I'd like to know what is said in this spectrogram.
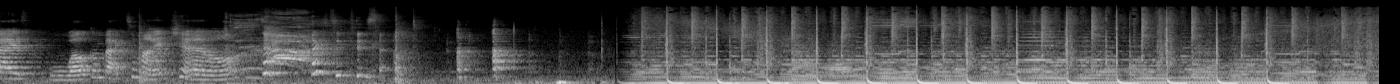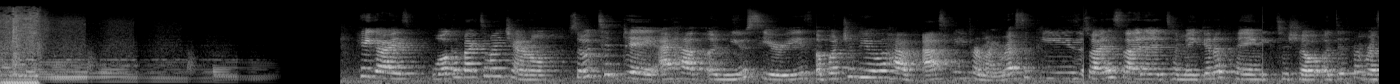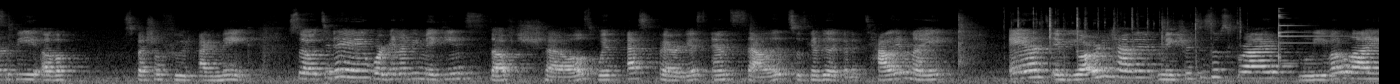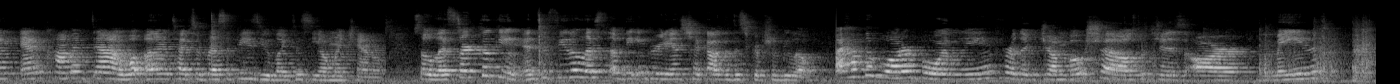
guys, welcome back to my channel. I took this out. Hey guys, welcome back to my channel. So today I have a new series. A bunch of you have asked me for my recipes, so I decided to make it a thing to show a different recipe of a special food I make. So today we're gonna be making stuffed shells with asparagus and salad. So it's gonna be like an Italian night. And if you already haven't, make sure to subscribe, leave a like, and comment down what other types of recipes you'd like to see on my channel. So let's start cooking and to see the list of the ingredients, check out the description below. I have the water boiling for the jumbo shells, which is our main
